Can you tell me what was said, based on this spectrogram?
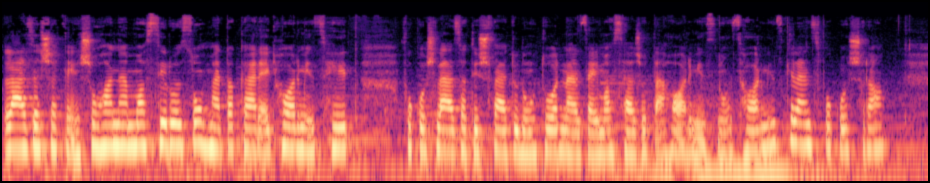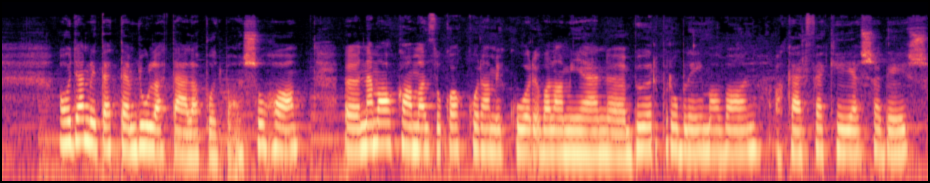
láz esetén soha nem masszírozzunk, mert akár egy 37 fokos lázat is fel tudunk tornázni egy masszázs után 38-39 fokosra. Ahogy említettem, gyulladt állapotban soha. Nem alkalmazzuk akkor, amikor valamilyen bőr probléma van, akár fekélyesedés,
